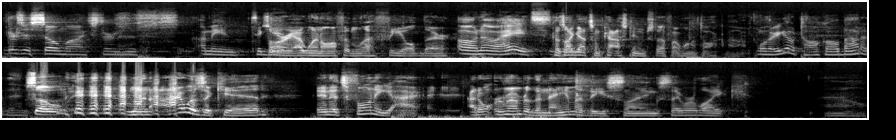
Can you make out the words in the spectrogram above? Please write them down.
There's just so much. There's just, I mean, to sorry get. i went off in left field there Oh no, hey, it's because i got some costume stuff i want to talk about Well, there you go. Talk all about it then. So when I was a kid, and it's funny, I I don't remember the name of these things. They were like, oh,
